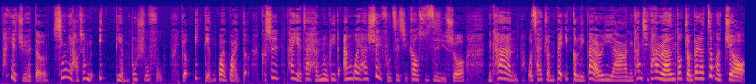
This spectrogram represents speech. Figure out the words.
他也觉得心里好像有一点不舒服，有一点怪怪的。可是他也在很努力的安慰和说服自己，告诉自己说。你看，我才准备一个礼拜而已啊！你看其他人都准备了这么久，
